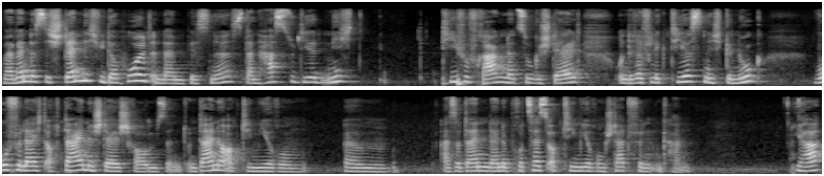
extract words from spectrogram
Weil wenn das sich ständig wiederholt in deinem Business, dann hast du dir nicht tiefe Fragen dazu gestellt und reflektierst nicht genug, wo vielleicht auch deine Stellschrauben sind und deine Optimierung ähm, also dein, deine Prozessoptimierung stattfinden kann. Ja,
